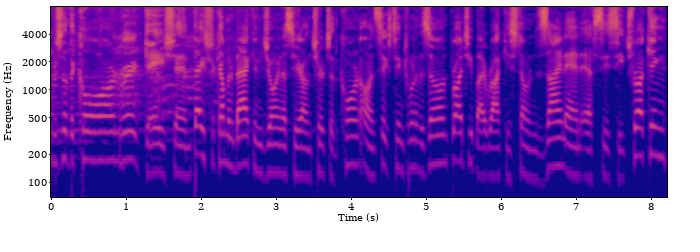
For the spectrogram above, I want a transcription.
Members of the congregation? Thanks for coming back and joining us here on Church of the Corn on 1620 The Zone, brought to you by Rocky Stone Design and FCC Trucking.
